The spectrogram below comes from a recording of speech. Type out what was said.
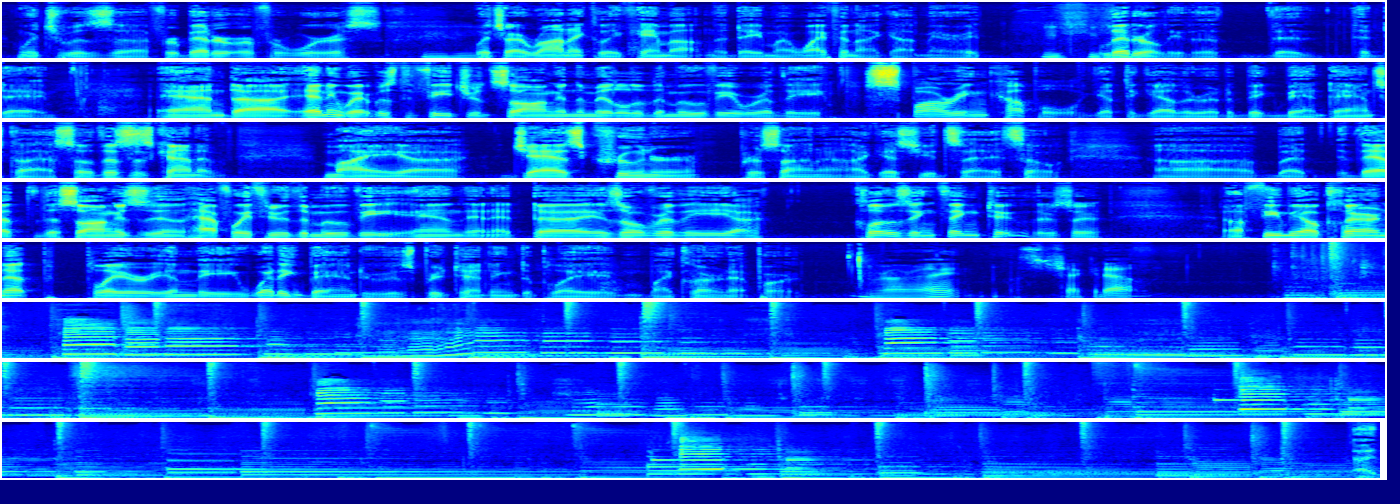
which was uh, for better or for worse, which ironically came out on the day my wife and I got married, literally the, the the day. And uh, anyway, it was the featured song in the middle of the movie where the sparring couple get together at a big band dance class. So this is kind of my uh, jazz crooner persona, I guess you'd say. So, uh, but that the song is halfway through the movie, and then it uh, is over the uh, closing thing too. There's a a female clarinet player in the wedding band who is pretending to play my clarinet part. All right, let's check it out.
